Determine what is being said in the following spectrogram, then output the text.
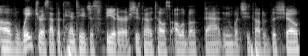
of Waitress at the Pantages Theater. She's going to tell us all about that and what she thought of the show.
